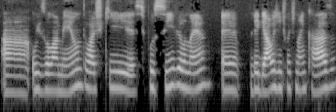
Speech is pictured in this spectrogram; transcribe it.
a, o isolamento, eu acho que, se possível, né, é legal a gente continuar em casa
